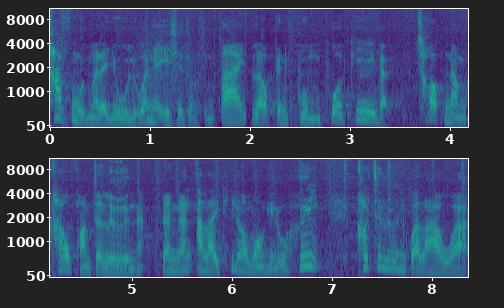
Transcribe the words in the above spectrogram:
คาบสมุทรมาลายูหรือว่าในเอเชียตะวันออกเฉียงใต้ เราเป็นกลุ่มพวกที่แบบชอบนำเข้าความเจริญน่ะดังนั้นอะไรที่เรามองเห็นว่าเฮ้ยเขาเจริญกว่าเราอะ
